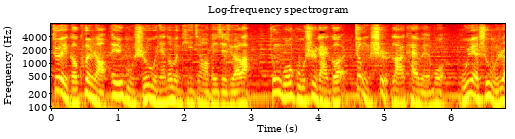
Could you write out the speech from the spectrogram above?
这个困扰 A 股十五年的问题将要被解决了，中国股市改革正式拉开帷幕。五月十五日，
